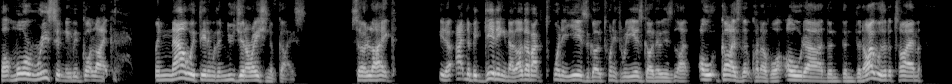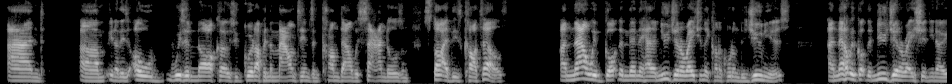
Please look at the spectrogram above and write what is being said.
but more recently we've got like, when now we're dealing with a new generation of guys. So like, you know, at the beginning, know, I go back twenty years ago, twenty three years ago, and there was like old guys that kind of were older than than, than I was at the time, and um, you know, these old wizard narcos who grew up in the mountains and come down with sandals and started these cartels. And now we've got them, then they had a new generation, they kind of call them the juniors. And now we've got the new generation, you know,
